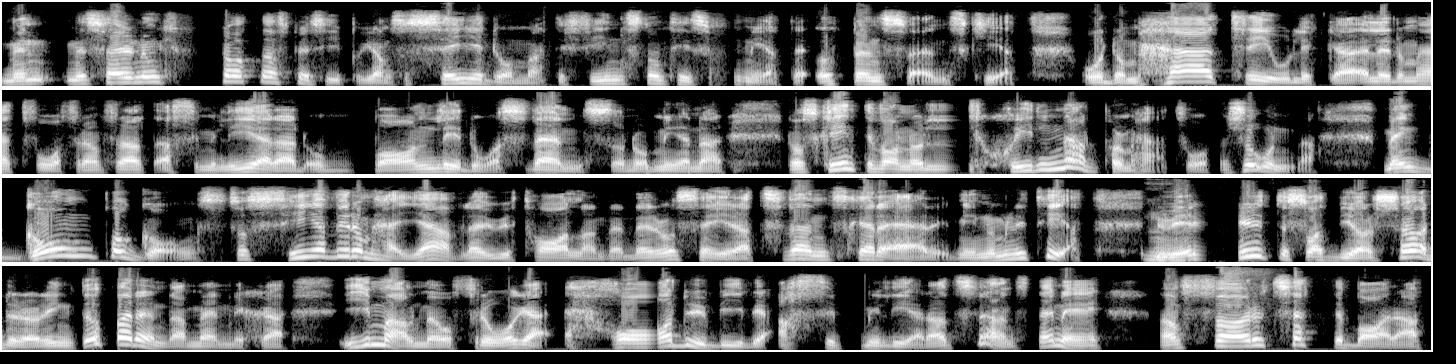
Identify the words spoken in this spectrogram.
Men med Sverigedemokraternas principprogram så säger de att det finns någonting som heter öppen svenskhet. Och de här tre olika, eller de här två, framförallt assimilerad och vanlig då, svensk som de menar, de ska inte vara någon skillnad på de här två personerna. Men gång på gång så ser vi de här jävla uttalanden där de säger att svenskar är minoritet. Mm. Nu är det ju inte så att Björn Söder har ringt upp varenda människa i Malmö och frågat har du blivit assimilerad svensk? Nej, nej, han förutsätter bara att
